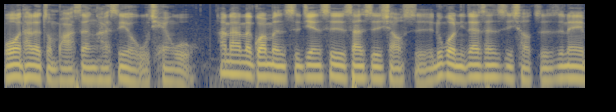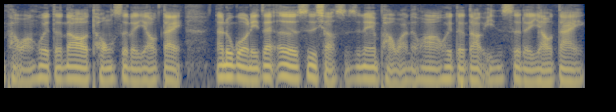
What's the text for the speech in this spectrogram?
不过它的总爬升还是有五千五。那它的关门时间是三十小时。如果你在三十小时之内跑完，会得到同色的腰带。那如果你在二十四小时之内跑完的话，会得到银色的腰带。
